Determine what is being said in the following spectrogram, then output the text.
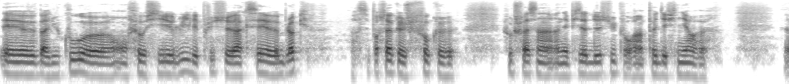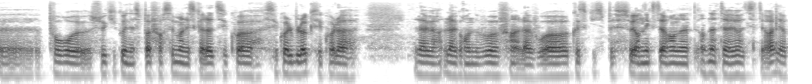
Et bah du coup, on fait aussi, lui, il est plus axé bloc. C'est pour ça que que faut que je fasse un, un épisode dessus pour un peu définir. pour ceux qui connaissent pas forcément l'escalade, c'est quoi, c'est quoi le bloc, c'est quoi la, la, grande voie, enfin la voie, qu'est-ce qui se passe en extérieur, en, intérieur, etc. Il y a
